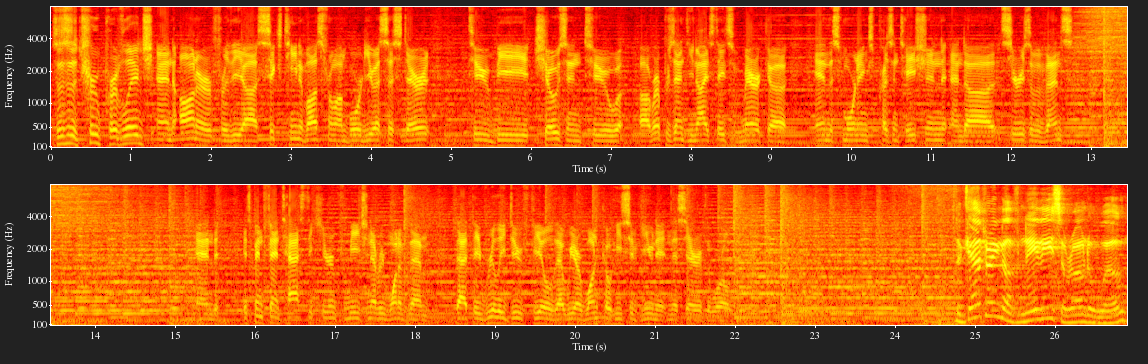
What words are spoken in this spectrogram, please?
So this is a true privilege and honor for the uh, 16 of us from on board USS Sterett to be chosen to uh, represent the United States of America in this morning's presentation and uh, series of events. And it's been fantastic hearing from each and every one of them that they really do feel that we are one cohesive unit in this area of the world. The gathering of navies around the world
